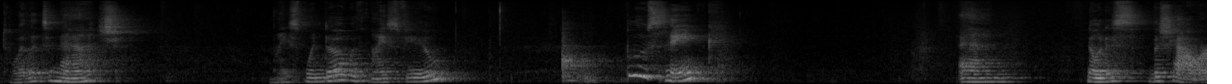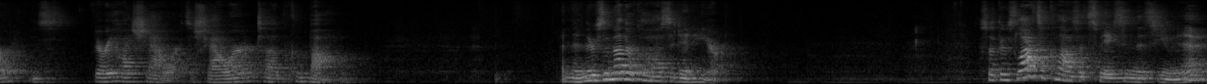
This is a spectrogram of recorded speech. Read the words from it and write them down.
toilet to match. Nice window with nice view. Blue sink. And notice the shower. is very high shower. It's a shower and tub combined. And then there's another closet in here. So there's lots of closet space in this unit.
